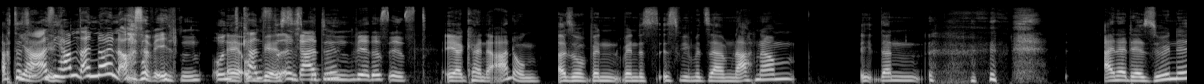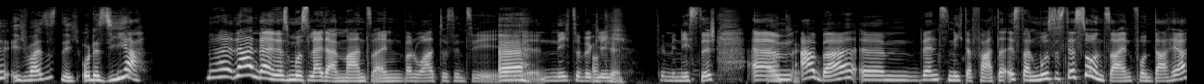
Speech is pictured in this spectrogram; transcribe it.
Ach, ja, Sie haben einen neuen Auserwählten und äh, kannst und raten, bitte? wer das ist. Ja, keine Ahnung. Also wenn wenn das ist wie mit seinem Nachnamen, äh, dann einer der Söhne, ich weiß es nicht. Oder Sie? Ja. Nein, nein, nein, das muss leider ein Mann sein. In Vanuatu sind sie äh, nicht so wirklich okay. feministisch. Ähm, okay. Aber ähm, wenn es nicht der Vater ist, dann muss es der Sohn sein. Von daher,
